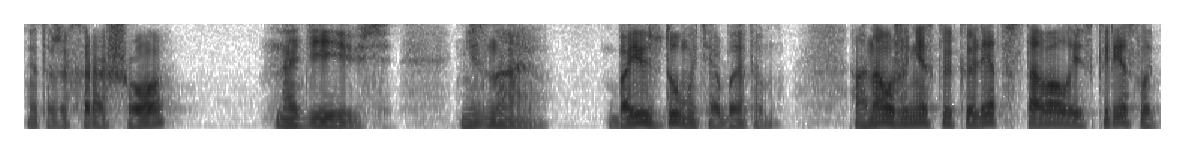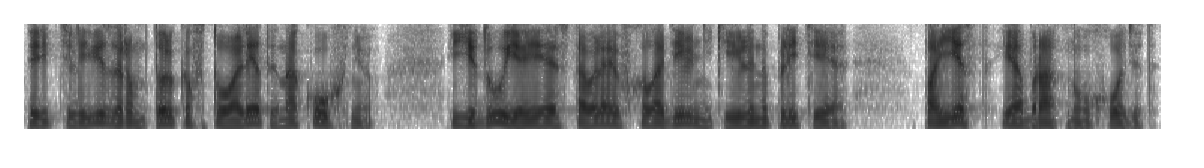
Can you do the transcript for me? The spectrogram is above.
«Это же хорошо?» «Надеюсь. Не знаю. Боюсь думать об этом. Она уже несколько лет вставала из кресла перед телевизором только в туалет и на кухню. Еду я ей оставляю в холодильнике или на плите. Поест и обратно уходит.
